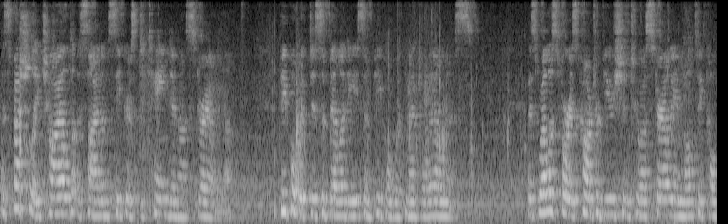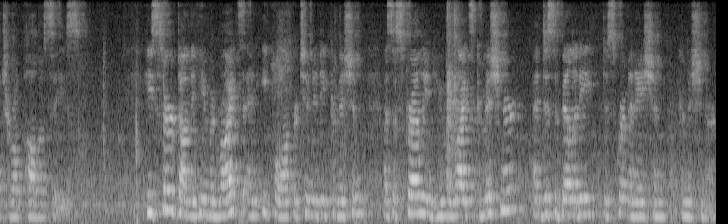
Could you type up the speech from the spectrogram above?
especially child asylum seekers detained in Australia, people with disabilities and people with mental illness, as well as for his contribution to Australian multicultural policies. He served on the Human Rights and Equal Opportunity Commission as Australian Human Rights Commissioner and Disability Discrimination Commissioner.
